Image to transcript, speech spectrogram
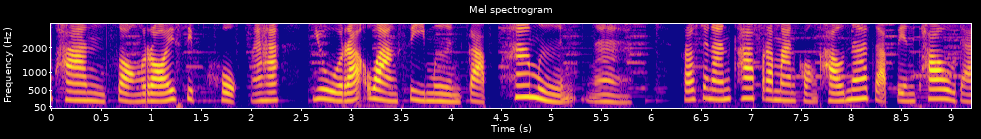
49,216 นะคะ อยู่ระหว่าง 40,000 กับ 50,000นะเพราะฉะนั้นค่าประมาณของเขาน่าจะเป็นเท่าใด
